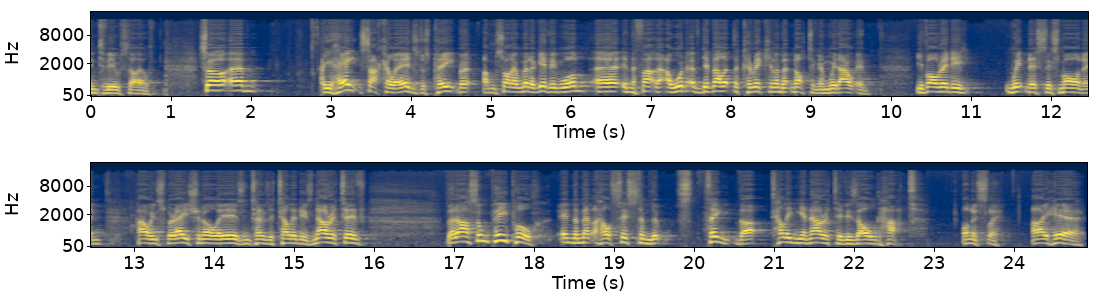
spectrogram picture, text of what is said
interview style. So, um, he hates accolades, does Pete, but I'm sorry, I'm going to give him one uh, in the fact that I wouldn't have developed the curriculum at Nottingham without him. You've already witnessed this morning how inspirational he is in terms of telling his narrative. There are some people in the mental health system that think that telling your narrative is old hat. Honestly, I hear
